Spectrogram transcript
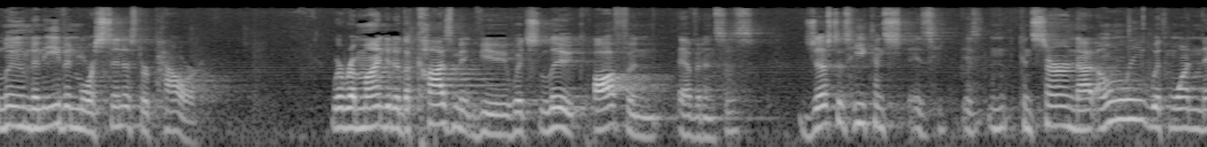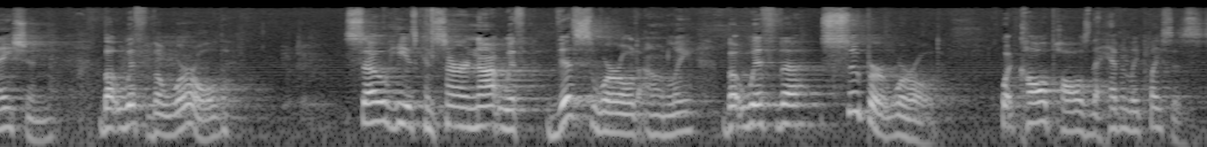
loomed an even more sinister power. We're reminded of the cosmic view which Luke often evidences, just as he is, is concerned not only with one nation, but with the world so he is concerned not with this world only, but with the super world, what Paul calls the heavenly places,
